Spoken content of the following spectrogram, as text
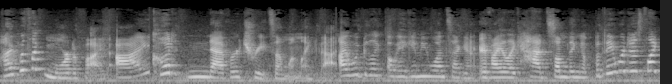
I was like mortified. I could never treat someone like that. I would be like, okay, give me one second. If I like had something, but they were just like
